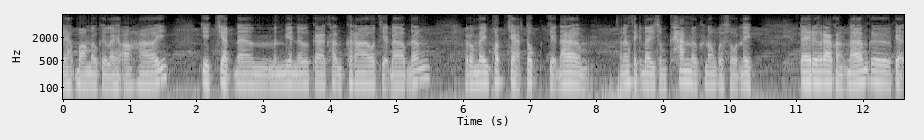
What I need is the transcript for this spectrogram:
លះបង់នៅកិលេសអស់ហើយ ជាចិត្តដែលមិនមាននៅការខឹងក្រោធជាដើមហ្នឹងរមែងផុតចាកទុកជាដើមអានឹងសេចក្តីសំខាន់នៅក្នុងប្រសូតនេះ តែរឿងរ៉ាវខាងដើមគឺតក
